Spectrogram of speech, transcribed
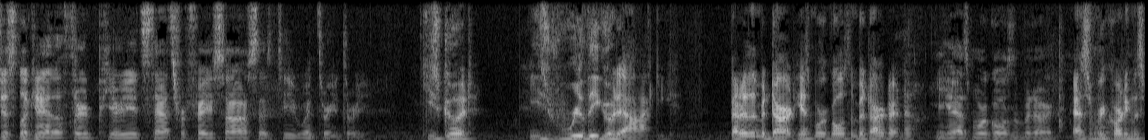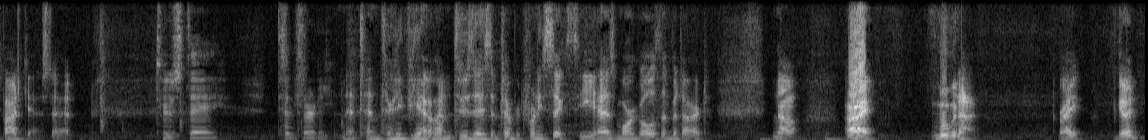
just looking at the third period stats for face-offs, that he went three and three. He's good. He's really good at hockey. Better than Bedard. He has more goals than Bedard right now. He has more goals than Bedard. As of recording this podcast at Tuesday, 10:30. at 10:30 p.m. on Tuesday, September 26th, he has more goals than Bedard. No. All right. Moving on. Right? Good?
